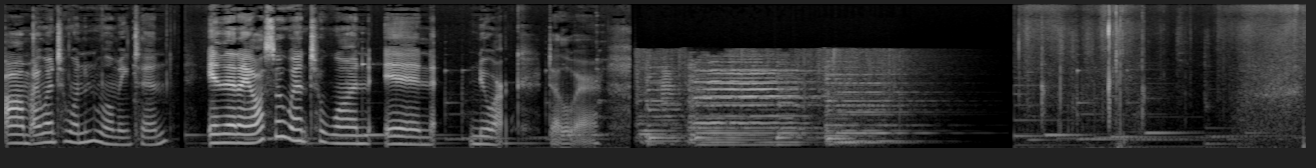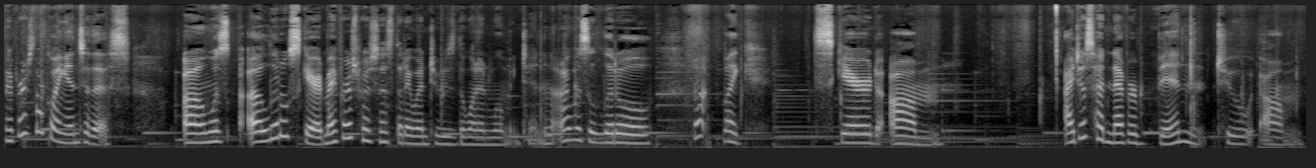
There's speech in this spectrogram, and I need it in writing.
Um, I went to one in Wilmington, and then I also went to one in Newark, Delaware. My first thought going into this um, was a little scared. My first protest that I went to was the one in Wilmington, and I was a little not like scared. Um, I just had never been to um,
